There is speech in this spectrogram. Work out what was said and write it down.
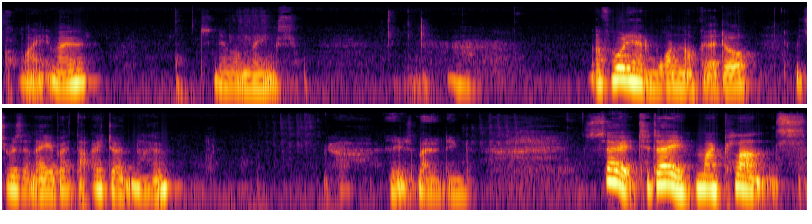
quiet mode so no one rings. I've already had one knock at the door, which was a neighbour that I don't know. Who's moaning. So today, my plants.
